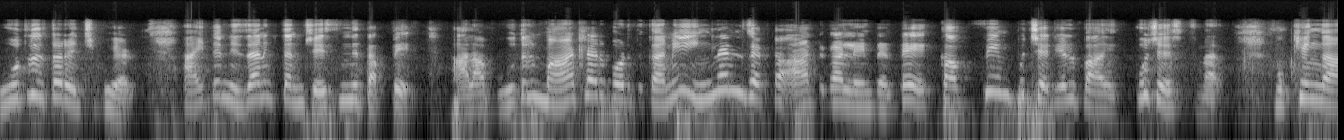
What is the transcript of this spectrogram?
బూతులతో రెచ్చిపోయాడు. అయితే నిజానికి తను చేసింది తప్పే. అలా బూతులు మాట్లాడకూడదు కానీ ఇంగ్లాండ్ జట్టు ఆటగాళ్ళు ఏంటంటే కవ్వింపు చర్యలు బాగా ఎక్కువ చేస్తున్నారు. ముఖ్యంగా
